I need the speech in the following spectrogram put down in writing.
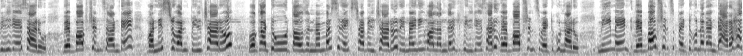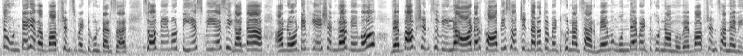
fill చేశారు. వెబ్ ఆప్షన్స్ అంటే వన్ ఇస్ టు వన్ పిలిచారు. ఒక టూ థౌసండ్ మెంబర్స్ని ఎక్స్ట్రా పిలిచారు. రిమైనింగ్ వాళ్ళందరికీ ఫిల్ చేశారు. వెబ్ ఆప్షన్స్ పెట్టుకున్నారు. మేమేం వెబ్ ఆప్షన్స్ పెట్టుకున్నారంటే అర్హత ఉంటేనే వెబ్ ఆప్షన్స్ పెట్టుకుంటారు సార్. సో మేము టీఎస్పిఎస్సి గత ఆ నోటిఫికేషన్లో మేము వెబ్ ఆప్షన్స్ వీళ్ళు ఆర్డర్ కాపీస్ వచ్చిన తర్వాత పెట్టుకున్నారు సార్. మేము ముందే పెట్టుకున్నాము వెబ్ ఆప్షన్స్ అనేవి.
